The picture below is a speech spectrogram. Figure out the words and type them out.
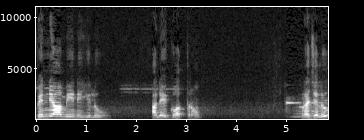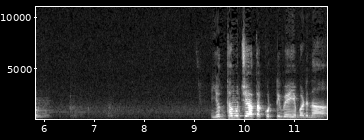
బెన్యామీనీయులు అనే గోత్రం ప్రజలు యుద్ధము చేత కొట్టివేయబడిన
